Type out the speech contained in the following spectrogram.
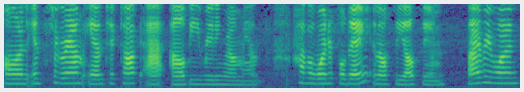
on Instagram and TikTok at Albi Reading Romance. Have a wonderful day, and I'll see y'all soon. Bye, everyone.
